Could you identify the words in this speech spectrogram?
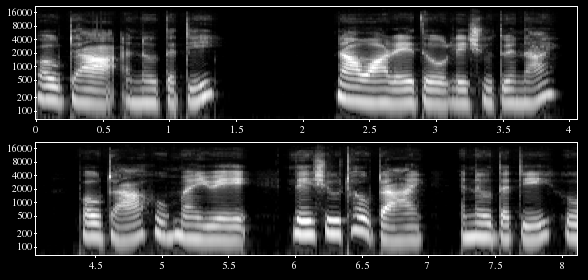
ဗုဒ္ဓအနုတတိ နှာဝါရဲသို့လေရှုသွင်း၌ဗုဒ္ဓဟုမှတ်၍လေရှုထုတ်တိုင်းအနုတတိဟု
